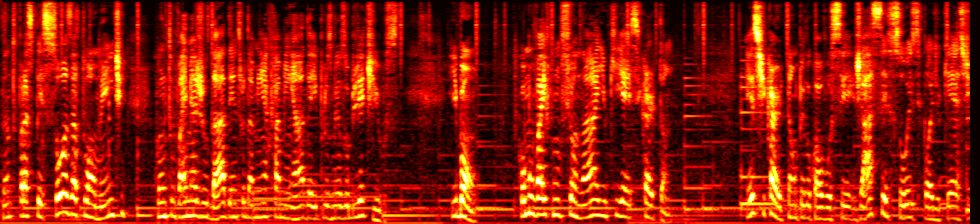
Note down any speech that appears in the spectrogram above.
tanto para as pessoas atualmente, quanto vai me ajudar dentro da minha caminhada aí para os meus objetivos. E bom, como vai funcionar e o que é esse cartão? Este cartão pelo qual você já acessou esse podcast,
